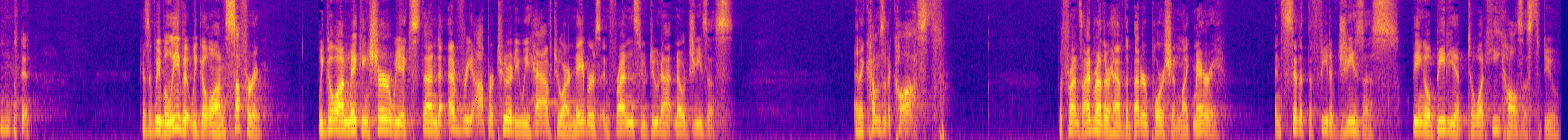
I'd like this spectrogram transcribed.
Because if we believe it, we go on suffering. We go on making sure we extend every opportunity we have to our neighbors and friends who do not know Jesus. And it comes at a cost. But, friends, I'd rather have the better portion like Mary and sit at the feet of Jesus, being obedient to what he calls us to do,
